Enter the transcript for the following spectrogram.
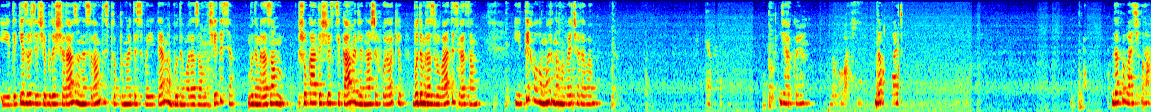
І такі зустрічі будуть щоразу. Не соромтесь, пропонуйте свої теми, будемо разом вчитися, будемо разом шукати щось цікаве для наших уроків, будемо розвиватись разом. І тихого, мирного вечора вам. Дякую. До побачення. До побачення. До побачення.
